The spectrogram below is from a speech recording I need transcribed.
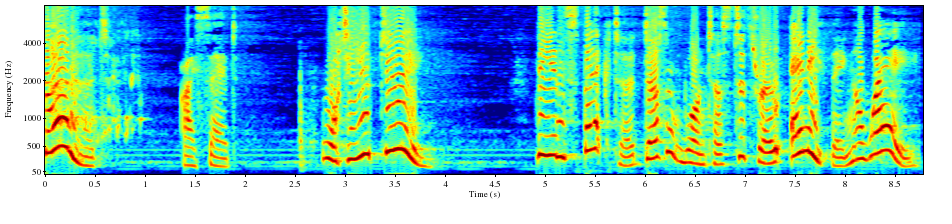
Bernard, I said, what are you doing? The inspector doesn't want us to throw anything away.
